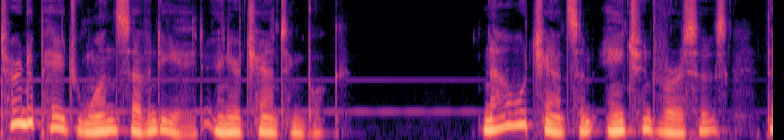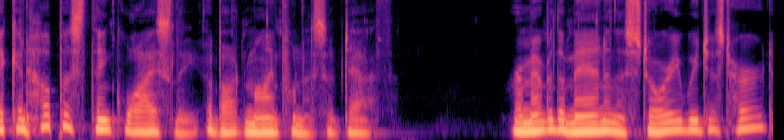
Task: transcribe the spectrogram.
Turn to page 178 in your chanting book. Now we'll chant some ancient verses that can help us think wisely about mindfulness of death. Remember the man in the story we just heard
